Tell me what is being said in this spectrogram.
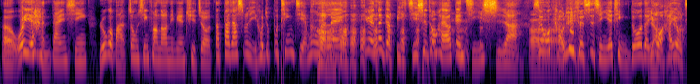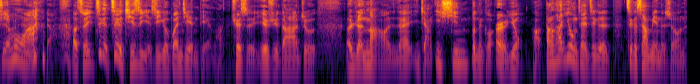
呃，我也很担心，如果把重心放到那边去之后，那大家是不是以后就不听节目了嘞？因为那个比即时通还要更及时啊，所以我考虑的事情也挺多的，因为我还有节目啊。啊，所以这个这个其实也是一个关键点啊，确实，也许大家就。而人嘛啊，人家一讲一心不能够二用啊。当他用在这个这个上面的时候呢，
